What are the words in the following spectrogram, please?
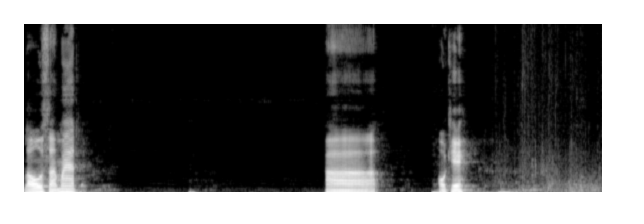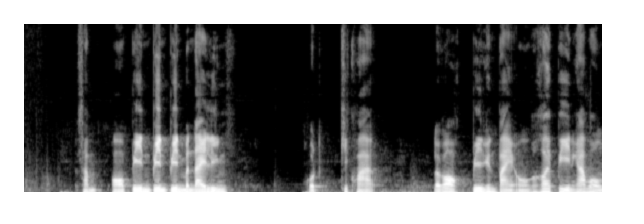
เราสามารถ อ่า โอเคสามอ๋อ ปีน ปีน ปีน บันไดลิง กด คลิกขวา แล้วก็ปีนขึ้นไป อ๋อ ค่อยๆปีนครับผม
